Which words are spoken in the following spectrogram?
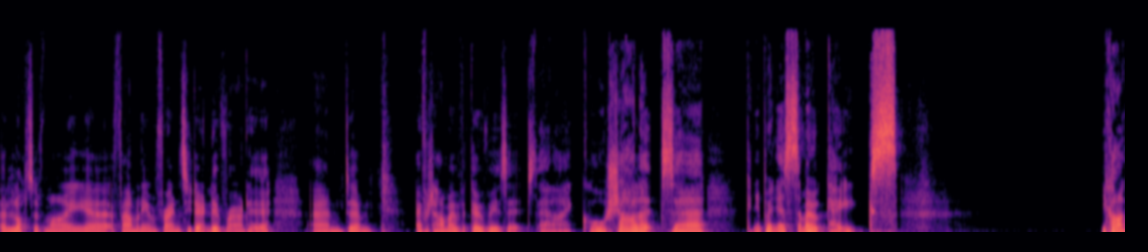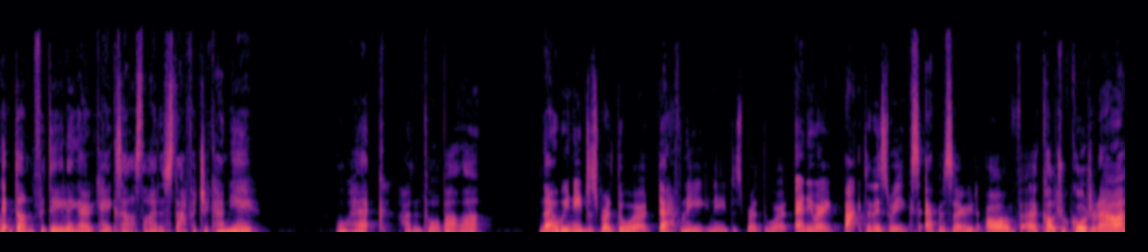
a, lot of my uh, family and friends who don't live around here. And um, every time I go visit, they're like, "Oh, Charlotte, uh, can you bring us some oatcakes?" You can't get done for dealing oatcakes outside of Staffordshire, can you? Oh, heck, hadn't thought about that. No, we need to spread the word. Definitely need to spread the word. Anyway, back to this week's episode of uh, Cultural Quarter Hour.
